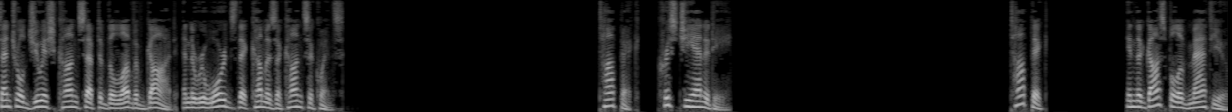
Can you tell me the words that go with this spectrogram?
central Jewish concept of the love of God, and the rewards that come as a consequence. Christianity In the Gospel of Matthew,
